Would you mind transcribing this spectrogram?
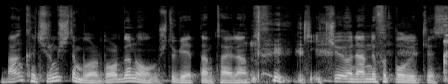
Ben kaçırmıştım bu arada. Orada ne olmuştu Vietnam, Tayland? iki, iki önemli futbol ülkesi.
